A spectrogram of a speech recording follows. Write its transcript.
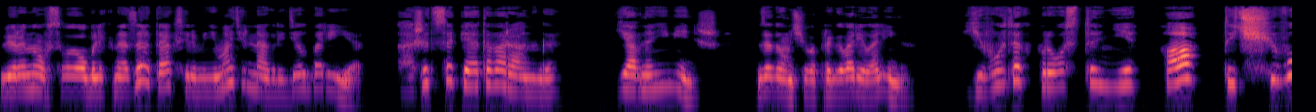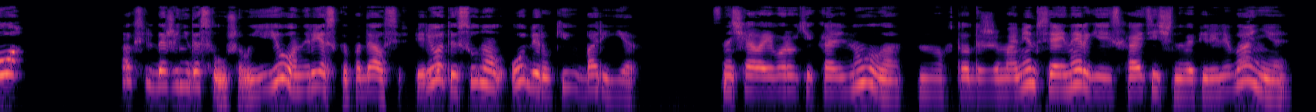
Вернув свой облик назад, Аксель внимательно оглядел барьер. «Кажется, пятого ранга. Явно не меньше», — задумчиво проговорила Алина. «Его так просто не...» «А? Ты чего?» Аксель даже не дослушал ее, он резко подался вперед и сунул обе руки в барьер. Сначала его руки кольнуло, но в тот же момент вся энергия из хаотичного переливания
